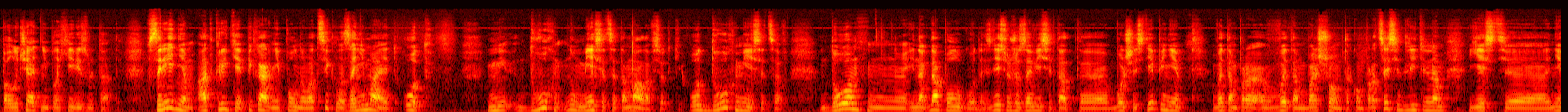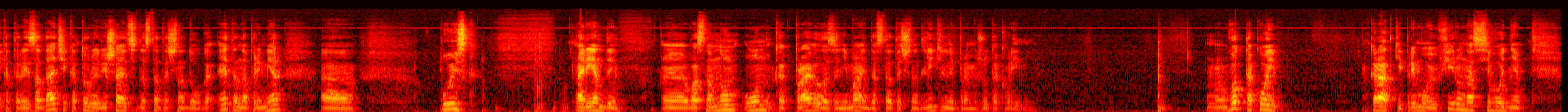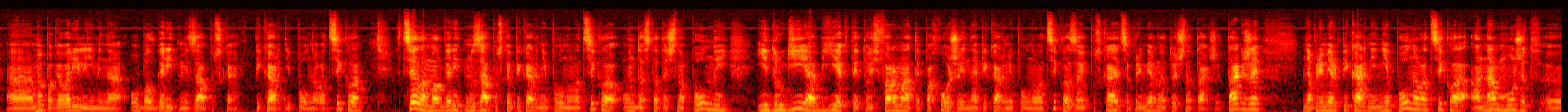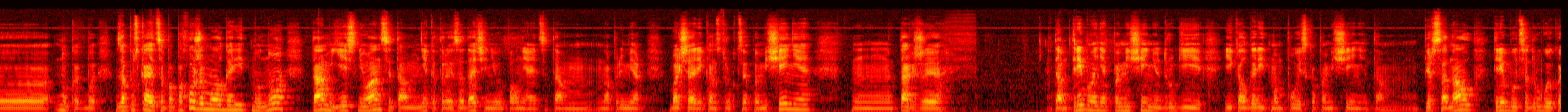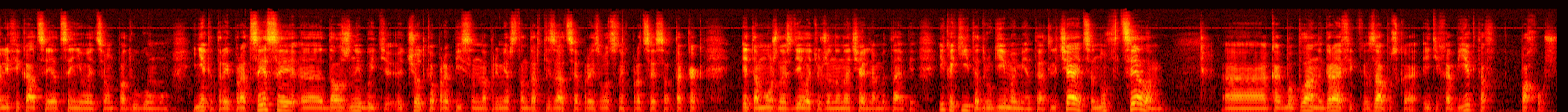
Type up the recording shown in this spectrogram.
получать неплохие результаты. В среднем открытие пекарни полного цикла занимает от двух, ну месяц это мало все-таки, от двух месяцев до иногда полугода. Здесь уже зависит от э, большей степени в этом, в этом большом таком процессе длительном есть э, некоторые задачи, которые решаются достаточно долго. Это, например, э, поиск аренды в основном он, как правило, занимает достаточно длительный промежуток времени. Вот такой краткий прямой эфир у нас сегодня. А, мы поговорили именно об алгоритме запуска пикарди полного цикла. В целом алгоритм запуска пекарни полного цикла, он достаточно полный. И другие объекты, то есть форматы, похожие на пекарню полного цикла, запускаются примерно точно так же. Также например, пекарня не полного цикла, она может, э, ну, как бы, запускается по похожему алгоритму, но там есть нюансы, там некоторые задачи не выполняются. Там, например, большая реконструкция помещения, э, также там требования к помещению другие и к алгоритмам поиска помещения. Там персонал требуется другой квалификации, оценивается он по-другому. Некоторые процессы э, должны быть четко прописаны, например, стандартизация производственных процессов, так как это можно сделать уже на начальном этапе. И какие-то другие моменты отличаются, но в целом э, как бы план и график запуска этих объектов похож.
